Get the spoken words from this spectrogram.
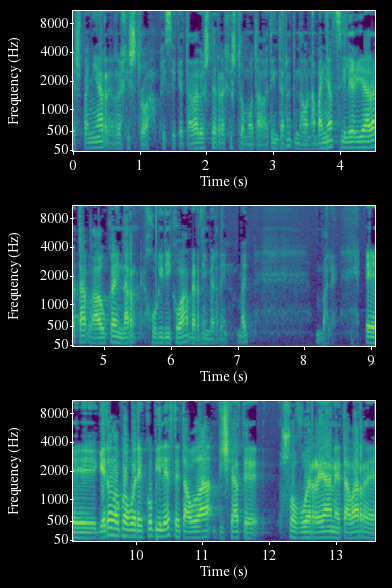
Espainiar erregistroa, baizik eta da beste erregistro mota bat interneten dagoena, baina zilegia da eta badauka indar juridikoa berdin-berdin, bai? Vale. E, gero daukago ere copyleft eta hau da pixkat e, softwarean eta bar e,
